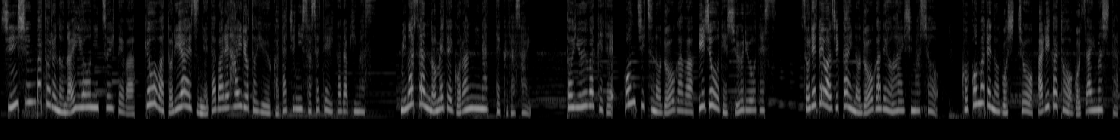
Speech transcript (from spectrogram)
新春バトルの内容については、今日はとりあえずネタバレ配慮という形にさせていただきます。皆さんの目でご覧になってください。というわけで、本日の動画は以上で終了です。それでは次回の動画でお会いしましょう。ここまでのご視聴ありがとうございました。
